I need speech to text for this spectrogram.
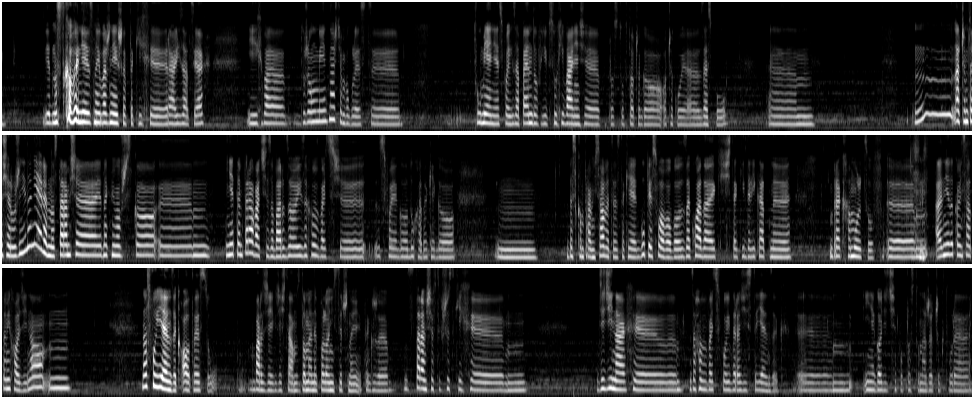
jednostkowe nie jest najważniejsze w takich y, realizacjach. I chyba dużą umiejętnością w ogóle jest tłumienie swoich zapędów i wsłuchiwanie się po prostu w to, czego oczekuje zespół. Um, a czym to się różni? No nie wiem, no staram się jednak mimo wszystko um, nie temperować się za bardzo i zachowywać swojego ducha takiego um, bezkompromisowy. To jest takie głupie słowo, bo zakłada jakiś taki delikatny brak hamulców. ale nie do końca o to mi chodzi. No, no swój język, o to jest bardziej gdzieś tam z domeny polonistycznej, także staram się w tych wszystkich dziedzinach zachowywać swój wyrazisty język i nie godzić się po prostu na rzeczy, które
